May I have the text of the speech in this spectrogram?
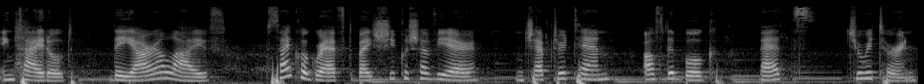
entitled They Are Alive, psychographed by Chico Xavier in chapter 10 of the book Paths to Return,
